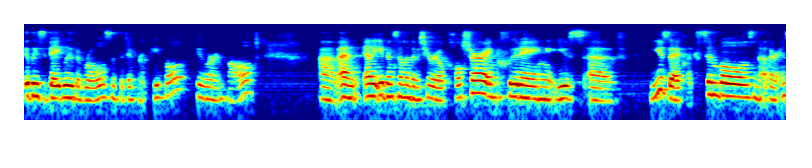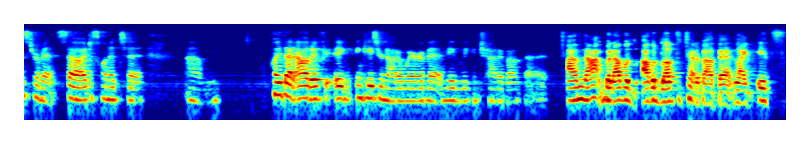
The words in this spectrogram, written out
at least vaguely the roles of the different people who were involved. Um, and, and even some of the material culture, including use of music like cymbals and other instruments. So I just wanted to um, point that out if in, in, case you're not aware of it and maybe we can chat about that i'm not but i would i would love to chat about that like it's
